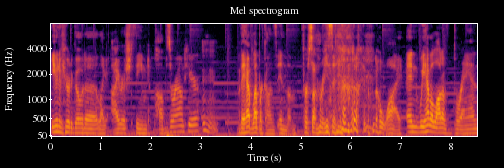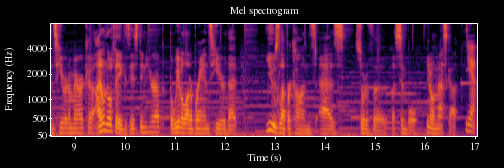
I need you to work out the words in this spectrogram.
Even if you were to go to like Irish themed pubs around here, hmm they have leprechauns in them for some reason. I don't know why. And we have a lot of brands here in America. I don't know if they exist in Europe, but we have a lot of brands here that use leprechauns as sort of the a symbol, you know, a mascot. Yeah.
